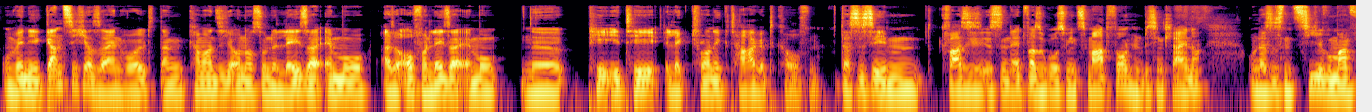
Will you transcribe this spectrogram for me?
Und wenn ihr ganz sicher sein wollt, dann kann man sich auch noch so eine Laser-Ammo, also auch von Laser-Ammo, eine PET Electronic Target kaufen. Das ist eben quasi, ist in etwa so groß wie ein Smartphone, ein bisschen kleiner. Und das ist ein Ziel, wo man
